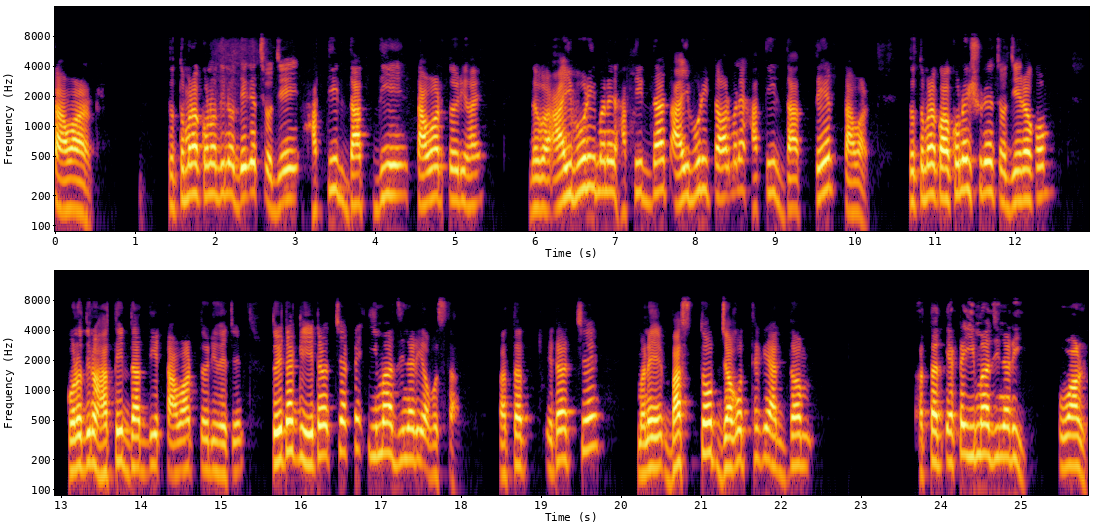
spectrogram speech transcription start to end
টাওয়ার তো তোমরা কোনোদিনও দেখেছ যে হাতির দাঁত দিয়ে টাওয়ার তৈরি হয়? দেখো আইভরি মানে হাতির দাঁত আইভরি টাওয়ার মানে হাতির দাঁতের টাওয়ার তো তোমরা কখনোই শুনেছো যে এরকম? কোনোদিনও হাতির দাঁত দিয়ে টাওয়ার তৈরি হয়েছে। তো এটা কি? এটা হচ্ছে একটা ইমাজিনারি অবস্থা। অর্থাৎ এটা হচ্ছে মানে বাস্তব জগৎ থেকে একদম অর্থাৎ একটা ইমাজিনারি ওয়ার্ল্ড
